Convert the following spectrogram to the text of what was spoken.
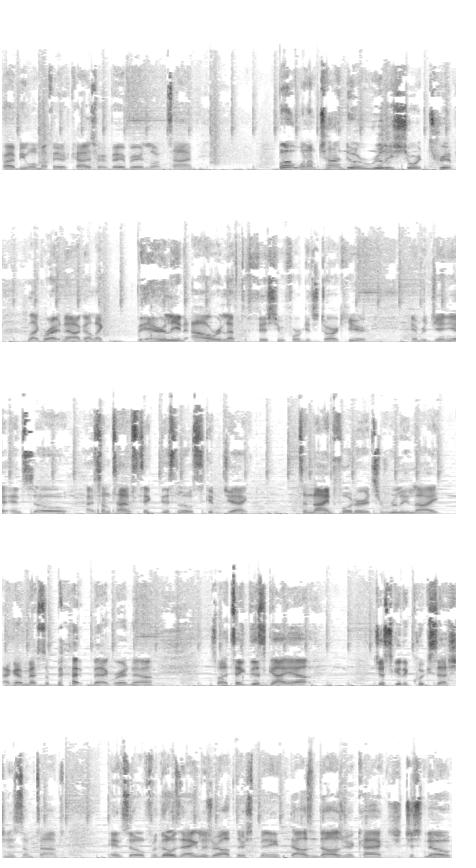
probably been one of my favorite kayaks for a very, very long time. But when I'm trying to do a really short trip, like right now, I got like barely an hour left of fishing before it gets dark here in Virginia. And so I sometimes take this little skipjack. It's a nine footer. It's really light. I got messed up back, back right now. So I take this guy out just to get a quick session in sometimes. And so for those anglers who are out there spending $1,000 on your kayak, you just know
